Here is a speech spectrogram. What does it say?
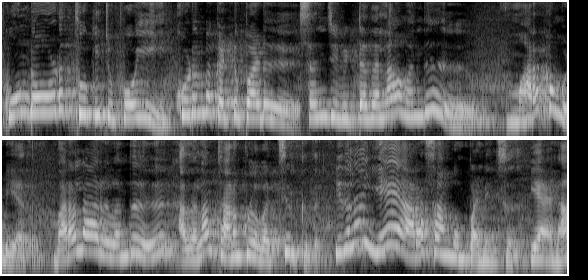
கூண்டோடு தூக்கிட்டு போய் குடும்ப கட்டுப்பாடு செஞ்சு விட்டதெல்லாம் வந்து மறக்க முடியாது. வரலாறு வந்து அதெல்லாம் தனக்குள்ள வச்சிருக்குது. இதெல்லாம் ஏன் அரசாங்கம் பண்ணிச்சு? ஏன்னா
